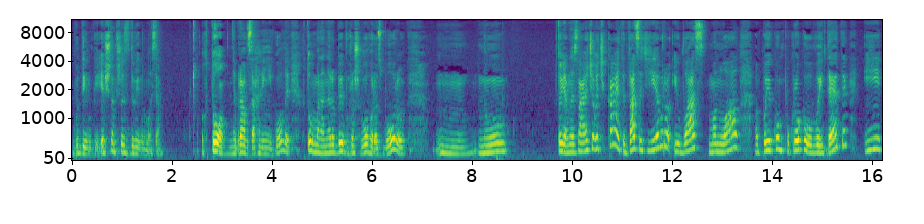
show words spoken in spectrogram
будинки, якщо там щось здвинулося. Хто не брав взагалі ніколи, хто в мене не робив грошового розбору, ну, то я не знаю, що ви чекаєте. 20 євро, і у вас мануал, е, по якому покроково ви йдете, і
